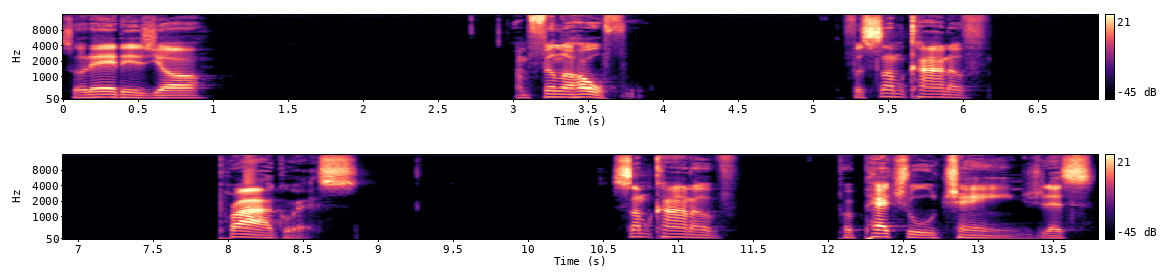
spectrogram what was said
So there it is, y'all. I'm feeling hopeful for some kind of progress, some kind of perpetual change that's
